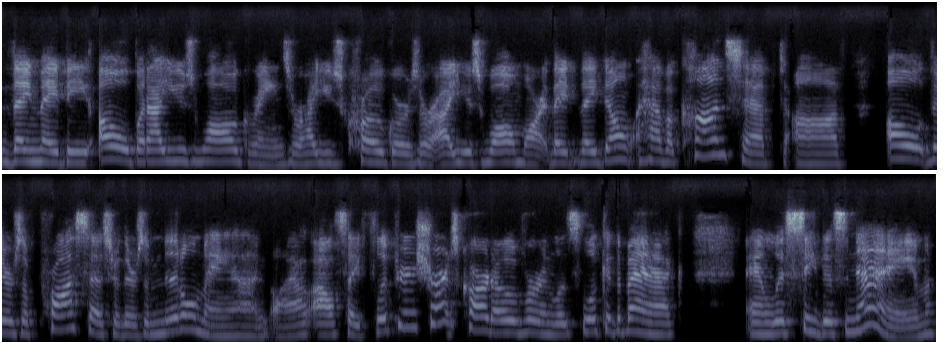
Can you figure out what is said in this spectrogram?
they may be, oh, but I use Walgreens or I use Kroger's or I use Walmart. They they don't have a concept of, oh, there's a processor, there's a middleman. I'll, I'll say, flip your insurance card over and let's look at the back and let's see this name.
